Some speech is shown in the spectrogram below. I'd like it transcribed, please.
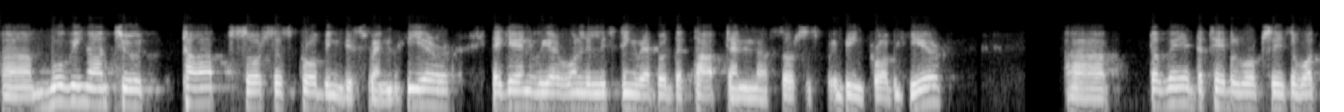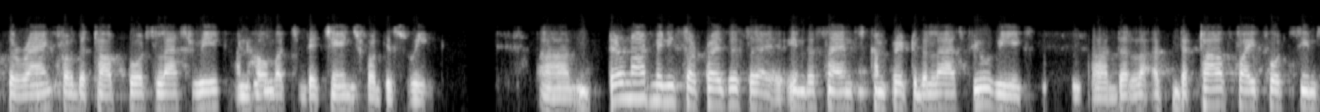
uh, moving on to top sources probing this one. Here, Again, we are only listing about the top 10 uh, sources being probed here. Uh, the way the table works is what's the rank for the top ports last week and how much they changed for this week. Um, there are not many surprises uh, in the sense compared to the last few weeks. Uh, the, the top five ports seems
